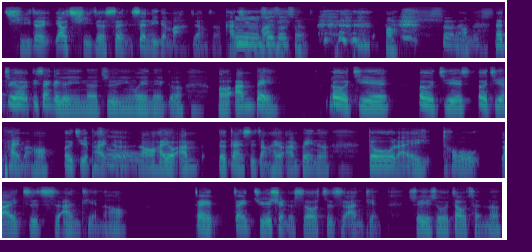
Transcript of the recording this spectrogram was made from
骑着要骑着胜胜利的马这样子。卡基乌うん、马尼诺そうそうそう。哦 そうなんです。那最后第三个原因呢，是因为那个呃安倍嗯二阶、二阶二阶派嘛，哈，二阶派的，哦然后还有安的干事长，还有安倍呢，都来投来支持岸田，然后在在决选的时候支持岸田，所以说造成了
